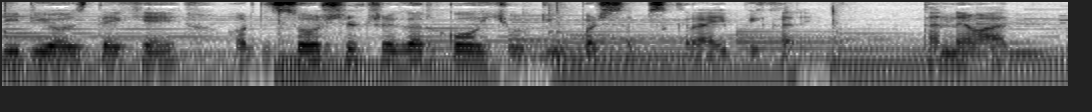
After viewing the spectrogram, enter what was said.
वीडियोस देखें और द सोशल ट्रिगर को यूट्यूब पर सब्सक्राइब भी करें। धन्यवाद।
